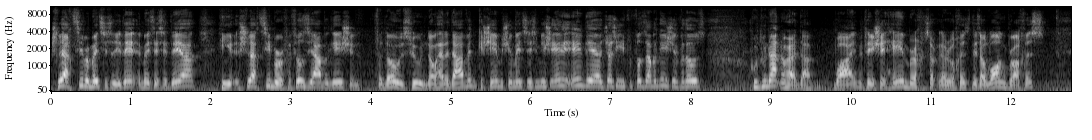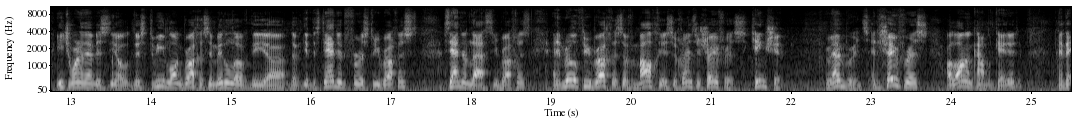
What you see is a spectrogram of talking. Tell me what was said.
Shliach Tzibur Mitzvah he Shliach Tzibur fulfills the obligation for those who know how to daven. Kashem Shem Mitzvah just he fulfills the obligation for those who do not know how to daven. Why? These are long brachas. Each one of them is, you know, there's three long brachas in the middle of the, uh, the, the standard first three brachas, standard last three brachas, and the middle three brachas of Malchus, Zuchrenis, and Shofris, kingship, remembrance, and Shofris are long and complicated. And the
